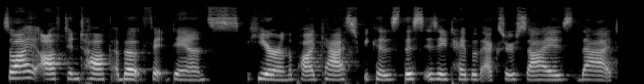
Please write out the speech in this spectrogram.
So, I often talk about fit dance here on the podcast because this is a type of exercise that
